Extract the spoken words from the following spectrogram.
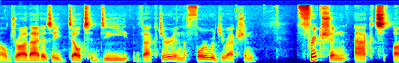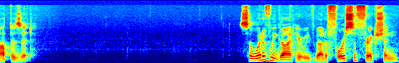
I'll draw that as a delta D vector in the forward direction, friction acts opposite. So what have we got here? We've got a force of friction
